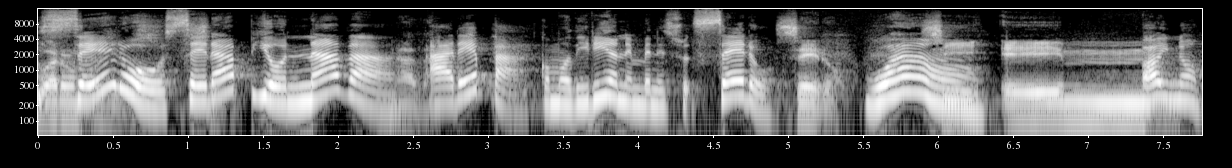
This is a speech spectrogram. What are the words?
tu Aaron cero, Rodgers. serapio, nada. Nada. Arepa, como dirían en Venezuela, cero. Cero. Wow. Sí. em, Ay, no.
